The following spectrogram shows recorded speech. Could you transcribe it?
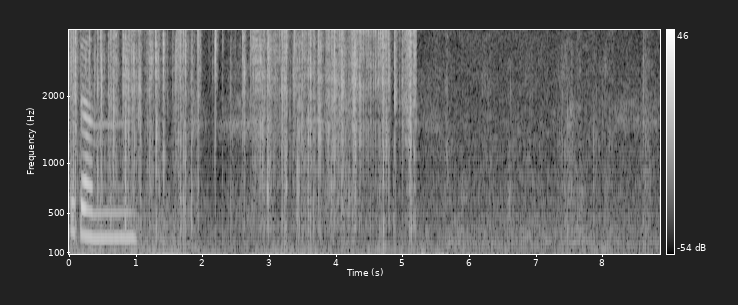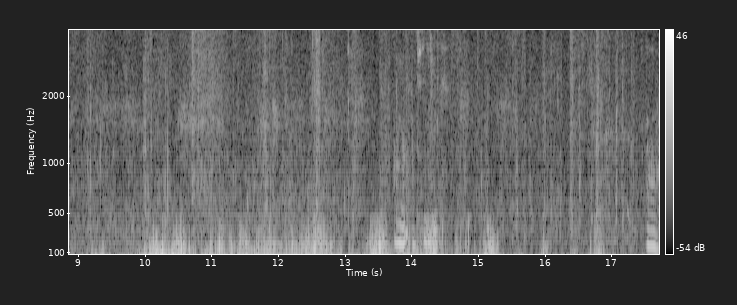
짜잔. 어, 여기 진짜 좋네. 어.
